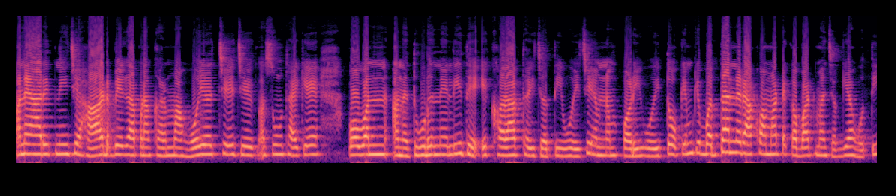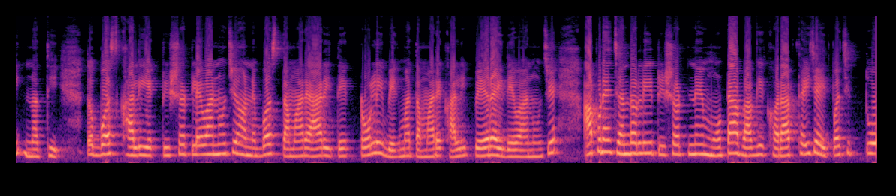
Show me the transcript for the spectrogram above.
અને આ રીતની જે હાર્ડ બેગ આપણા ઘરમાં હોય જ છે જે શું થાય કે પવન અને ધૂળને લીધે એ ખરાબ થઈ જતી હોય છે એમને પડી હોય તો. કેમ કે બધાને રાખવા માટે કબાટમાં જગ્યા હોતી નથી. તો બસ ખાલી એક ટી શર્ટ લેવાનું છે અને બસ તમારે આ રીતે એક ટ્રોલી બેગમાં તમારે ખાલી પહેરાઈ દેવાનું છે. આપણે જનરલી ટી શર્ટને મોટા ભાગે ખરાબ થઈ જાય, પછી તો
